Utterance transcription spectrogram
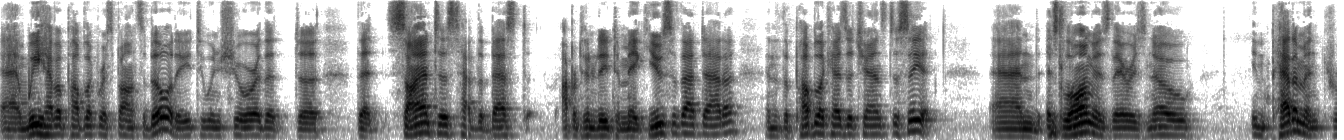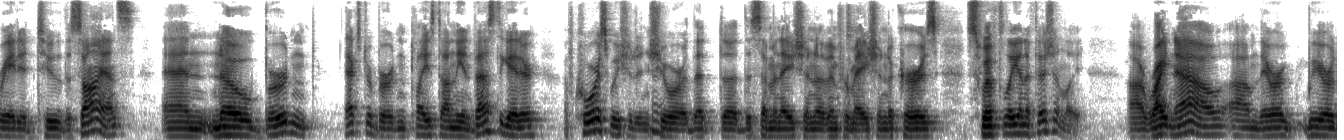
And we have a public responsibility to ensure that, uh, that scientists have the best opportunity to make use of that data and that the public has a chance to see it. And as long as there is no impediment created to the science and no burden, extra burden placed on the investigator, of course we should ensure that uh, dissemination of information occurs swiftly and efficiently. Uh, right now, um, there are, we are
